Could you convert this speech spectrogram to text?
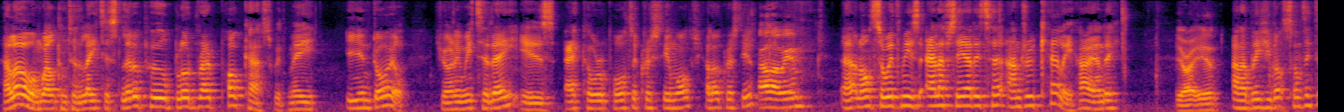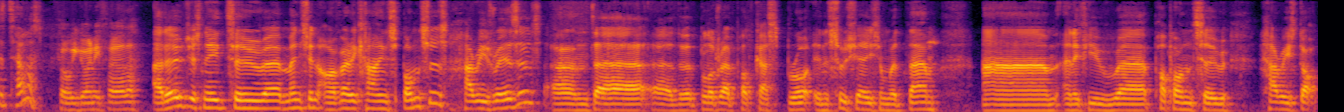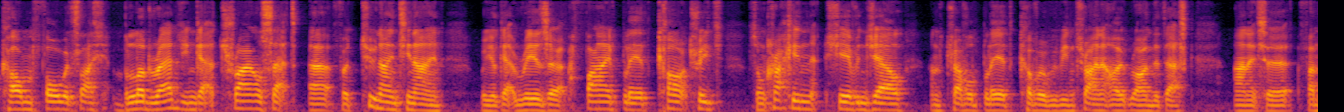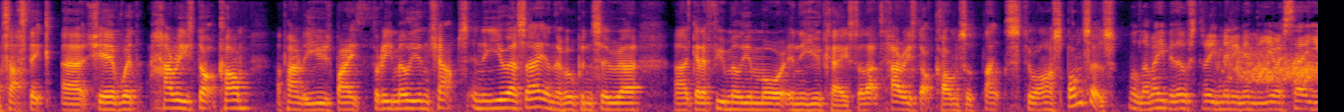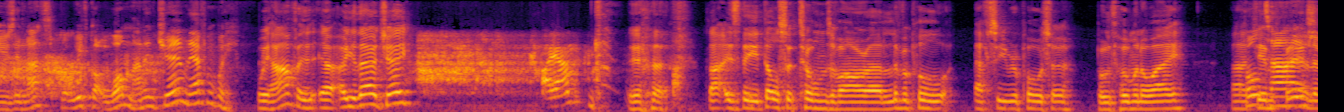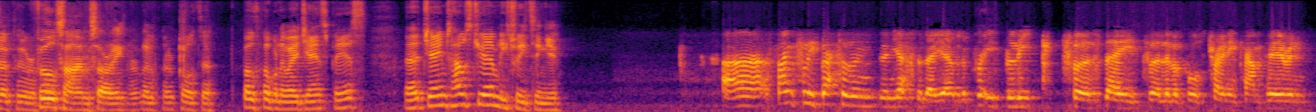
Hello and welcome to the latest Liverpool Blood Red podcast with me, Ian Doyle. Joining me today is Echo reporter Christian Walsh. Hello, Christian. Hello, Ian. And also with me is LFC editor Andrew Kelly. Hi, Andy. You're right, Ian. And I believe you've got something to tell us before we go any further. I do just need to uh, mention our very kind sponsors, Harry's Razors, and uh, uh, the Blood Red podcast brought in association with them. Um, and if you uh, pop on to harrys.com forward slash blood red, you can get a trial set uh, for two ninety nine, where you'll get a razor, a five blade cartridge, some cracking shaving gel, and a travel blade cover. We've been trying it out round the desk, and it's a fantastic uh, shave with harrys.com. Apparently used by three million chaps in the USA, and they're hoping to uh, uh, get a few million more in the UK. So that's harrys.com. So thanks to our sponsors. Well, there may be those three million in the USA using that, but we've got one man in Germany, haven't we? We have. Uh, are you there, Jay? I am. Yeah, that is the dulcet tones of our uh, Liverpool FC reporter, both home and away. Uh, James Full-time Pearce. Liverpool reporter. Full time, sorry. Liverpool reporter. Both home and away, James Pearce. Uh, James, how's Germany treating you? Uh, thankfully, better than, than yesterday. Yeah, it was a pretty bleak first day for Liverpool's training camp here in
